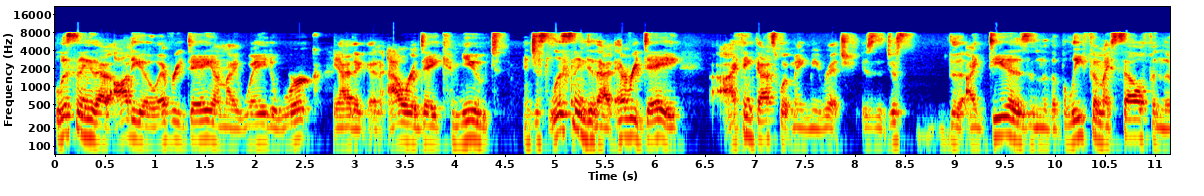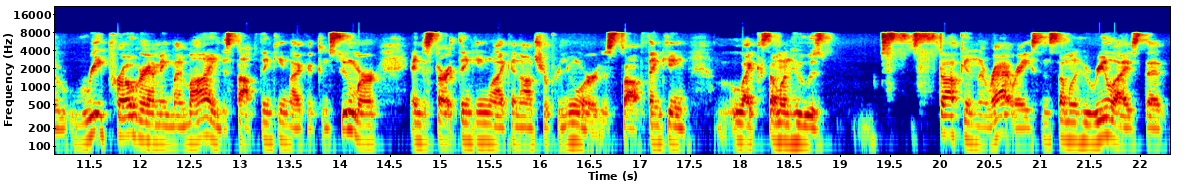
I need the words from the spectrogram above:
listening to that audio every day on my way to work. I had an hour a day commute and just listening to that every day. I think that's what made me rich is that just the ideas and the, the belief in myself and the reprogramming my mind to stop thinking like a consumer and to start thinking like an entrepreneur, to stop thinking like someone who is stuck in the rat race and someone who realized that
